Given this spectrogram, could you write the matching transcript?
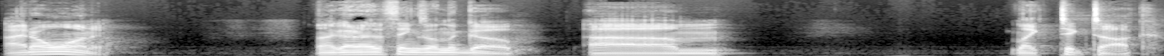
I don't want to. I got other things on the go. Um like TikTok.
